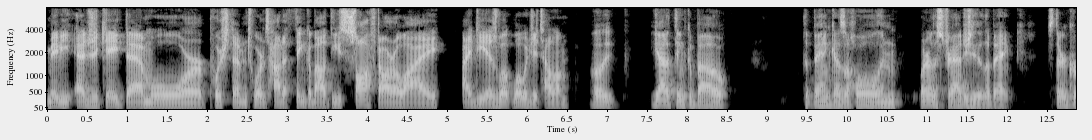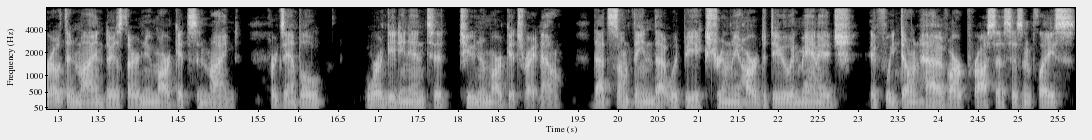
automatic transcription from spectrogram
maybe educate them or push them towards how to think about these soft ROI ideas, what, what would you tell them? Well, you got to think about the bank as a whole and what are the strategies of the bank? Is there growth in mind? Is there new markets in mind? For example, we're getting into two new markets right now. That's something that would be extremely hard to do and manage if we don't have our processes in place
